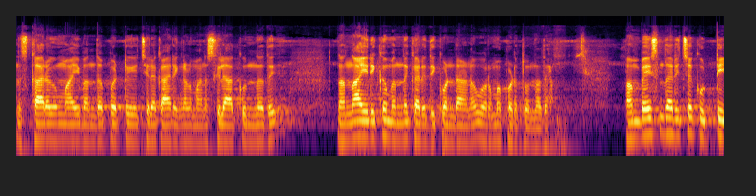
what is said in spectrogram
നിസ്കാരവുമായി ബന്ധപ്പെട്ട് ചില കാര്യങ്ങൾ മനസ്സിലാക്കുന്നത് നന്നായിരിക്കുമെന്ന് കരുതിക്കൊണ്ടാണ് ഓർമ്മപ്പെടുത്തുന്നത്. പമ്പേഴ്സ് ധരിച്ച കുട്ടി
